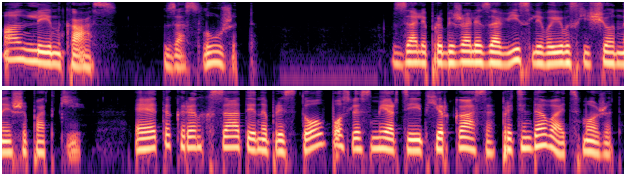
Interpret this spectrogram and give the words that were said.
Анлин Кас. Заслужит. В зале пробежали завистливые и восхищенные шепотки. Это Кренхсатый на престол после смерти Итхиркаса претендовать сможет.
